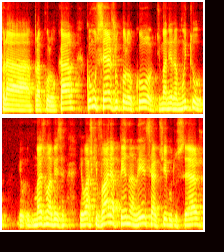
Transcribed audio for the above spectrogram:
para colocá-la. Como o Sérgio colocou de maneira muito. Eu, mais uma vez, eu acho que vale a pena ler esse artigo do Sérgio,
